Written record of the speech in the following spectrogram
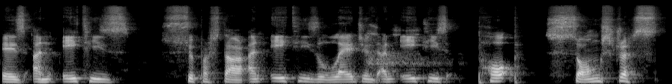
is an '80s superstar, an '80s legend, an '80s pop songstress.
